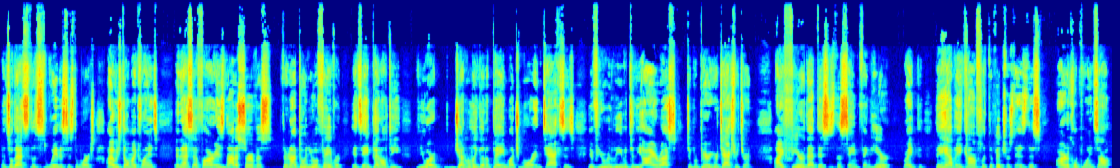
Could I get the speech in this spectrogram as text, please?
And so that's the way the system works. I always tell my clients an SFR is not a service, they're not doing you a favor, it's a penalty. You are generally going to pay much more in taxes if you leave it to the IRS to prepare your tax return. I fear that this is the same thing here, right? They have a conflict of interest, as this article points out.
